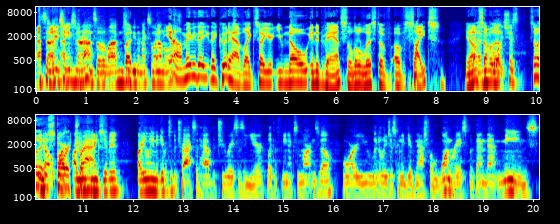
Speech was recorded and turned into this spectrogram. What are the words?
so they changed it around. So Loudon should be the next one on the you list. know, maybe they, they could have like so you you know in advance a little list of, of sites. You know, Yeah, some be of cool. the it's just some of the you know, historic are, are You tracks. gonna give it, are you only going to give it to the tracks that have the two races a year, like a Phoenix and Martinsville, or are you literally just going to give Nashville one race? But then that means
